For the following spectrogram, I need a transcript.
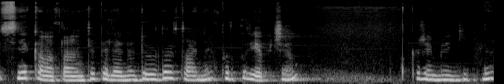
sinek kanatlarının tepelerine dörder tane pırpır yapacağım. Krem rengi iple.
